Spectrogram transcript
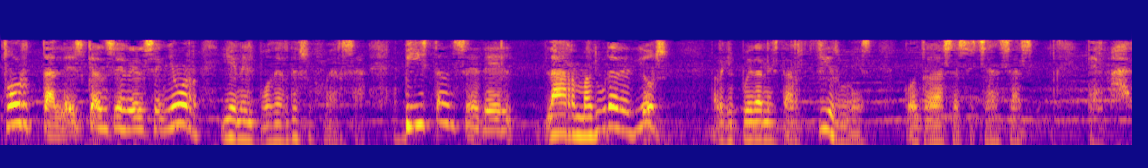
fortalezcanse en el Señor y en el poder de su fuerza. Vístanse de la armadura de Dios para que puedan estar firmes contra las asechanzas del mal.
